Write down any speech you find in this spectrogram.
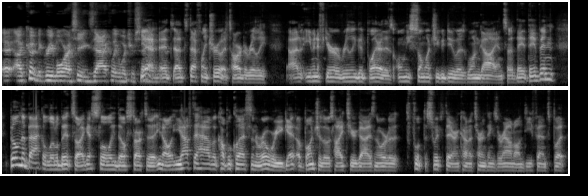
eh, I couldn't agree more. I see exactly what you're saying. Yeah, that's definitely true. It's hard to really, even if you're a really good player, there's only so much you could do as one guy. And so they, they've been building it back a little bit. So I guess slowly they'll start to, you know, you have to have a couple classes in a row where you get a bunch of those high tier guys in order to flip the switch there and kind of turn things around on defense. But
